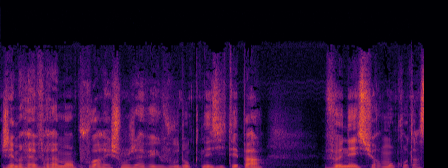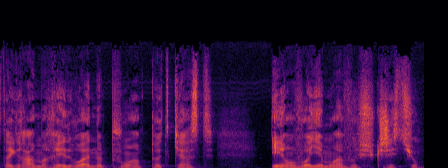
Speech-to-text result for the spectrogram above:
J'aimerais vraiment pouvoir échanger avec vous, donc n'hésitez pas, venez sur mon compte Instagram redouane.podcast et envoyez-moi vos suggestions.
